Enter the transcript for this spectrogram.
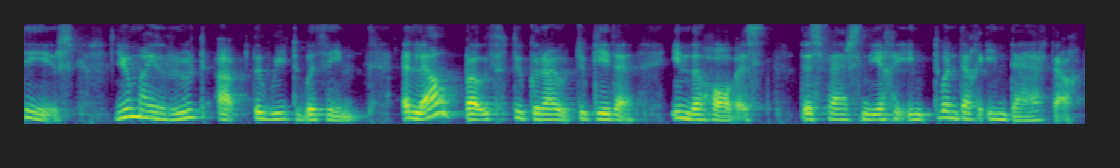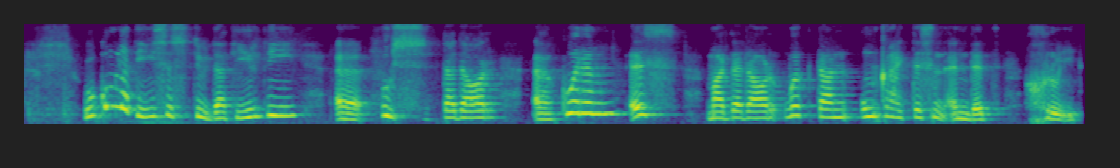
tares you may root up the wheat with him allow both to grow together in the harvest. Dis vers 29 en 30 Hoekom laat Jesus toe dat hierdie uh oes dat daar 'n uh, koring is, maar dat daar ook dan onkruid tussenin dit groei?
